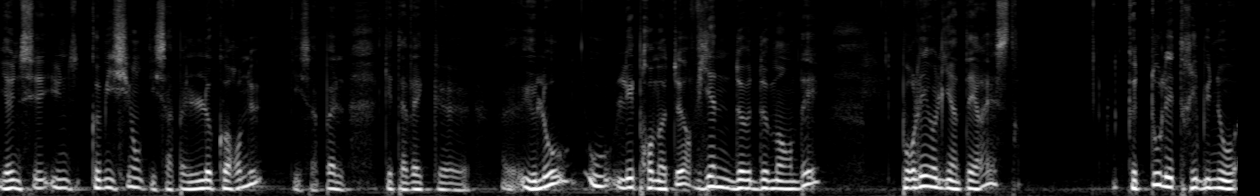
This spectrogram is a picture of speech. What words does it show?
il y a une, commission qui s'appelle Le Cornu, qui, s'appelle, qui est avec euh, euh, Hulot, où les promoteurs viennent de demander, pour l'éolien terrestre, que tous les tribunaux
